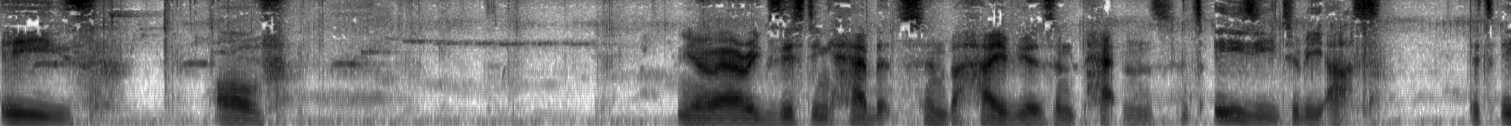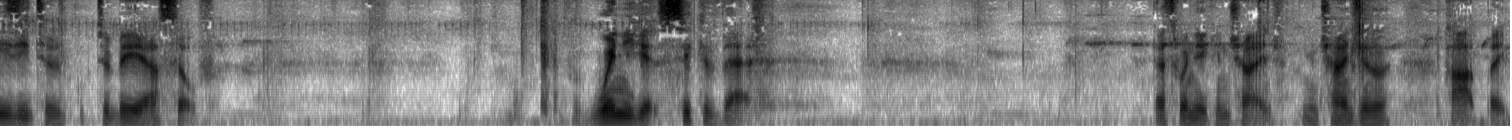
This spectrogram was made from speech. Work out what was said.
ease of you know our existing habits and behaviors and patterns. It's easy to be us. It's easy to, to be ourselves. When you get sick of that, that's when you can change. You can change in a heartbeat.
